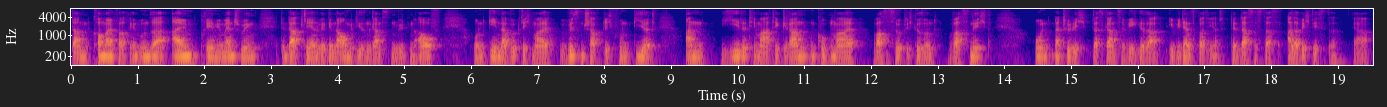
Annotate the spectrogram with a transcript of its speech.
dann komm einfach in unser Alm Premium Mentoring, denn da klären wir genau mit diesen ganzen Mythen auf und gehen da wirklich mal wissenschaftlich fundiert an jede Thematik ran und gucken mal, was ist wirklich gesund, was nicht. Und natürlich das Ganze, wie gesagt, evidenzbasiert, denn das ist das Allerwichtigste. Ja.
